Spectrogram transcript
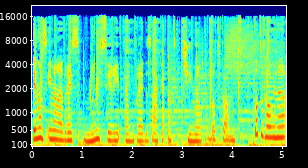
in ons e-mailadres ministerie van gmail.com. Tot de volgende!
